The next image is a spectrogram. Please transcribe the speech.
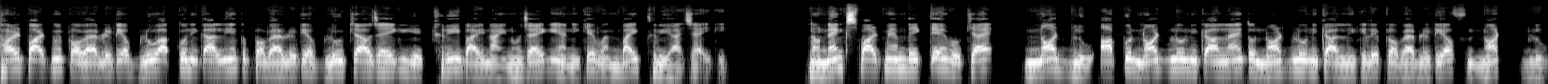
थर्ड पार्ट में प्रोबेबिलिटी ऑफ़ ब्लू आपको निकालनी है तो प्रोबेबिलिटी ऑफ़ ब्लू क्या हो जाएगी? ये थ्री बाई नाइन हो जाएगी, यानी कि वन बाई थ्री आ जाएगी। नाउ नेक्स्ट पार्ट में हम देखते हैं, वो क्या है? नॉट ब्लू आपको नॉट ब्लू निकालना है तो नॉट ब्लू निकालने के लिए प्रोबेबिलिटी ऑफ़ नॉट ब्लू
